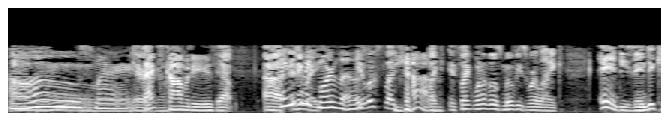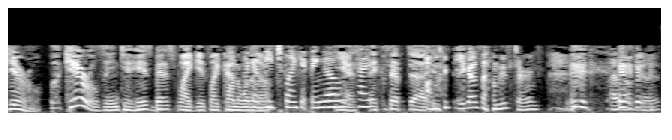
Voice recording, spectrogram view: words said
Oh, smart. Sex go. comedies. Yeah. Uh, They need to make more of those. It looks like Yeah. like it's like one of those movies where like Andy's into Carol, but Carol's into his best. Like it's like kind of Like one a of those. beach blanket bingo yes, type. except uh, Oh my, you guys on these terms? I love it.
